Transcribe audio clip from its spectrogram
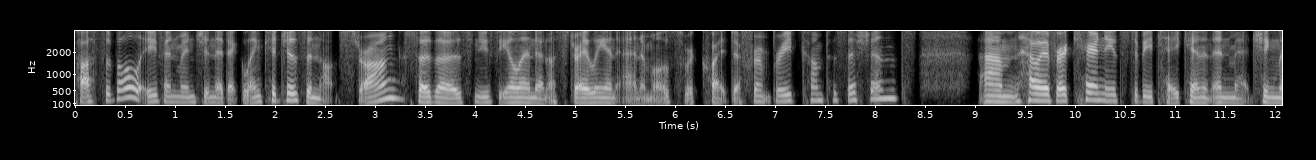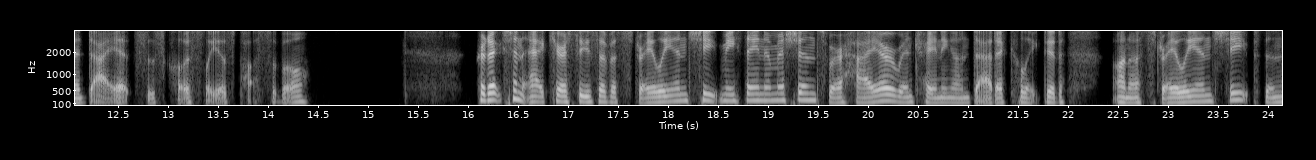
possible even when genetic linkages are not strong. So those New Zealand and Australian animals were quite different breed compositions. Um, however, care needs to be taken in matching the diets as closely as possible. Prediction accuracies of Australian sheep methane emissions were higher when training on data collected on Australian sheep than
